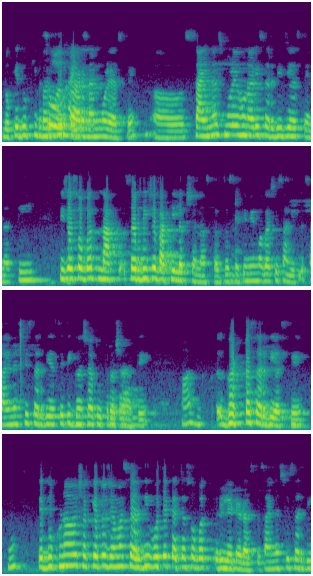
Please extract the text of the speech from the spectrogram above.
डोकेदुखी भरपूर ओळखायचं? कारणांमुळे असते. सायनसमुळे होणारी सर्दी जी असते ना ती तिच्यासोबत नाक सर्दीचे बाकी लक्षण असतात. जसं की मी मगाशी सांगितलं सायनसची सर्दी असते ती घशात उतरत घशात राहते. हा घट्ट सर्दी असते. हं? ते दुखणं शक्यतो जेव्हा सर्दी होते त्याच्यासोबत रिलेटेड असतं. सायनसची सर्दी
